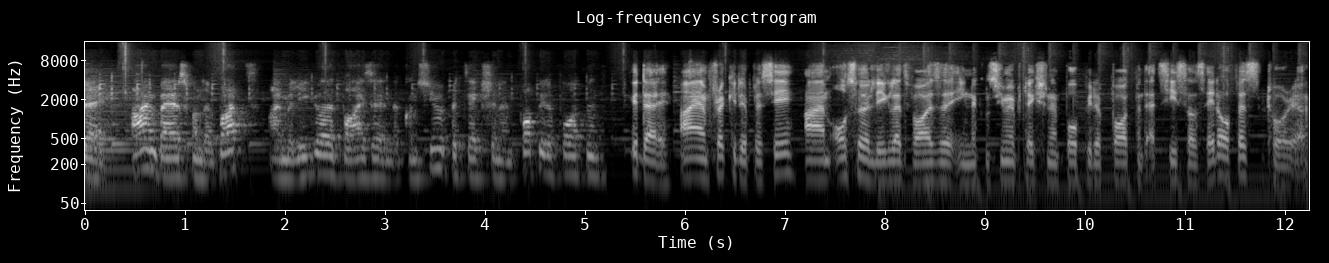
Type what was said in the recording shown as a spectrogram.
Good day. I'm Bas van der Walt. I'm a legal advisor in the Consumer Protection and POPI Department. Good day. I am Frikkie du Plessis. I am also a legal advisor in the Consumer Protection and POPI Department at SEESA's head office, Pretoria.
